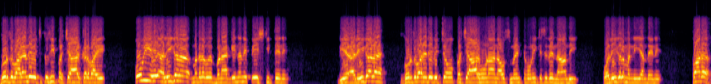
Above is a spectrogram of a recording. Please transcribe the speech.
ਗੁਰਦੁਆਰਿਆਂ ਦੇ ਵਿੱਚ ਤੁਸੀਂ ਪ੍ਰਚਾਰ ਕਰਵਾਏ। ਉਹ ਵੀ ਇਹ ਅਲੀਗਲ ਮਤਲਬ ਬਣਾ ਕੇ ਇਹਨਾਂ ਨੇ ਪੇਸ਼ ਕੀਤੇ ਨੇ। ਵੀ ਇਹ ਅਲੀਗਲ ਹੈ, ਗੁਰਦੁਆਰੇ ਦੇ ਵਿੱਚੋਂ ਪ੍ਰਚਾਰ ਹੋਣਾ ਅਨਾਉਂਸਮੈਂਟ ਹੋਣੀ ਕਿਸੇ ਦੇ ਨਾਂ ਦੀ, ਉਹ ਅਲੀਗਲ ਮੰਨੀ ਜਾਂਦੇ ਨੇ। ਪਰ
